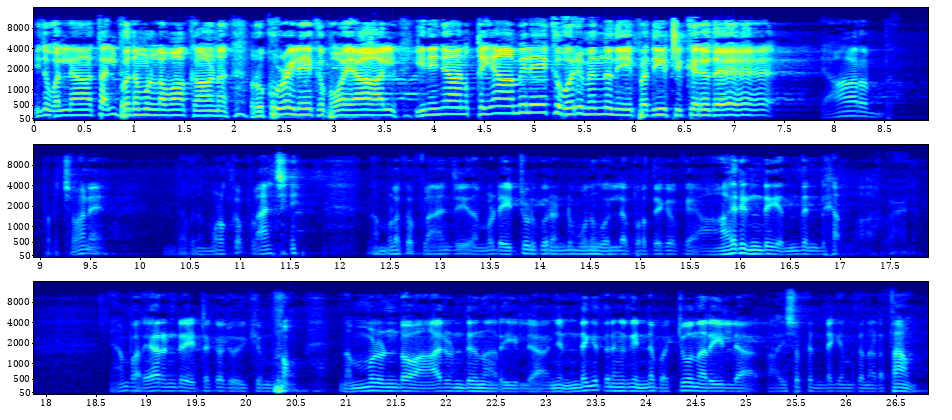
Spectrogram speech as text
ഇത് വല്ലാത്ത അത്ഭുതമുള്ള വാക്കാണ്. റുക്കുഴയിലേക്ക് പോയാൽ ഇനി ഞാൻ ഖിയാമിലേക്ക് വരുമെന്ന് നീ പ്രതീക്ഷിക്കരുത്. പഠിച്ചോനെ എന്താ നമ്മളൊക്കെ പ്ലാൻ ചെയ് നമ്മളൊക്കെ പ്ലാൻ ചെയ്ത് നമ്മൾ ഡേറ്റ് കൊടുക്കും രണ്ടും മൂന്നും കൊല്ലപ്പുറത്തേക്കൊക്കെ ആരുണ്ട് എന്തുണ്ട്? അള്ളാഹ് ഞാൻ പറയാറുണ്ട് ഡേറ്റൊക്കെ ചോദിക്കുമ്പോൾ നമ്മളുണ്ടോ? ആരുണ്ട് എന്ന് അറിയില്ല. ഇനി ഉണ്ടെങ്കിൽ തന്നെ നിങ്ങൾക്ക് ഇന്നെ പറ്റുമോ എന്നറിയില്ല. ആയുസൊക്കെ ഉണ്ടെങ്കിൽ നമുക്ക് നടത്താം.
